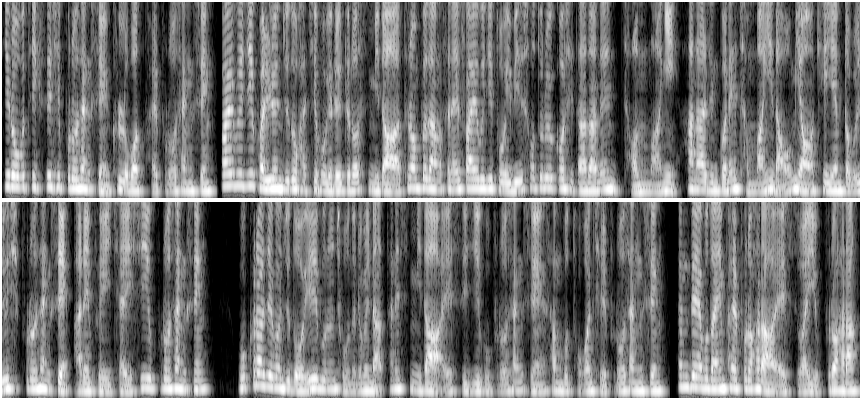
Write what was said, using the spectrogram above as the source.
T로보틱스 10% 상승, 클로벗 8% 상승, 5G 관련주도 같이 고개를 들었습니다. 트럼프 당선의 5G 도입이 서두를 것이다라는 전망이 하나증권의 전망이 나오며 KMW 10% 상승, RFHIC 6% 상승, 오크라 재건주도 일부는 좋은 흐름을 나타냈습니다. SG 9% 상승, 삼부토건 7% 상승, 현대해보다인 8% 하락, SY 6% 하락,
